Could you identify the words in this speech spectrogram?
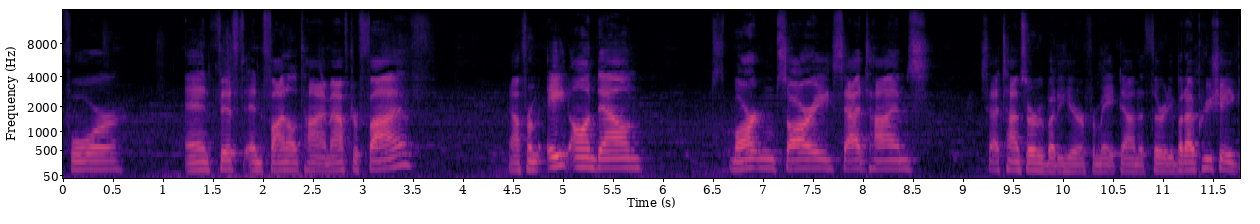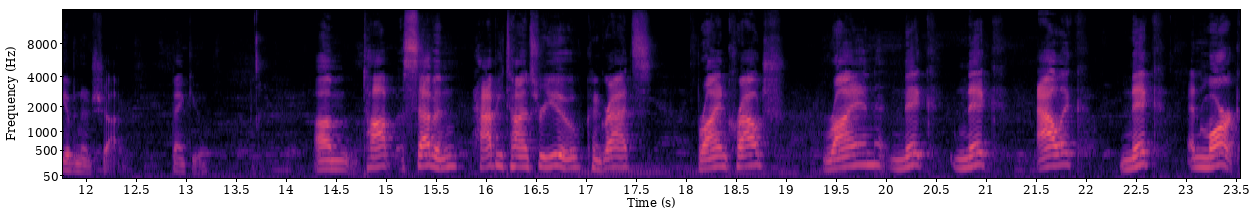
four, and fifth and final time. After five. Now from eight on down, Martin, sorry, sad times. Sad times for everybody here from eight down to 30, but I appreciate you giving it a shot. Thank you. Um, top seven, happy times for you. Congrats. Brian Crouch, Ryan, Nick, Nick, Alec, Nick, and Mark.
